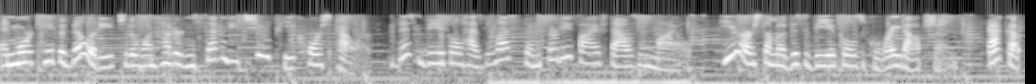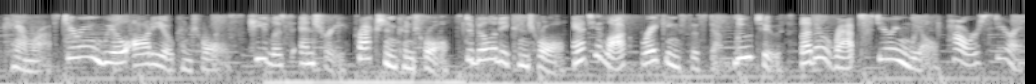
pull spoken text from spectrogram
and more capability to the 172 peak horsepower. This vehicle has less than 35,000 miles. Here are some of this vehicle's great options. Backup camera, steering wheel audio controls, keyless entry, traction control, stability control, anti-lock braking system, Bluetooth, leather wrapped steering wheel, power steering,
